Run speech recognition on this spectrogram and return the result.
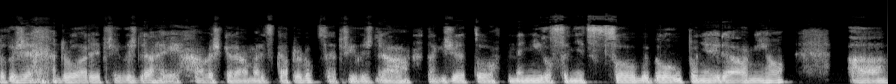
protože dolar je příliš drahý a veškerá americká produkce je příliš drahá, takže to není zase nic, co by bylo úplně ideálního. A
